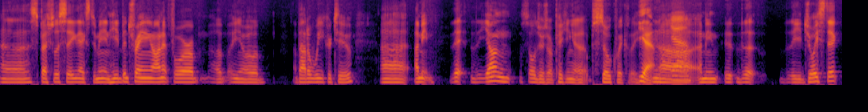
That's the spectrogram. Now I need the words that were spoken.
uh, specialist sitting next to me, and he'd been training on it for you know about a week or two. Uh, I mean, the the young soldiers are picking it up so quickly. Yeah. Uh, Yeah. I mean, the the joystick,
